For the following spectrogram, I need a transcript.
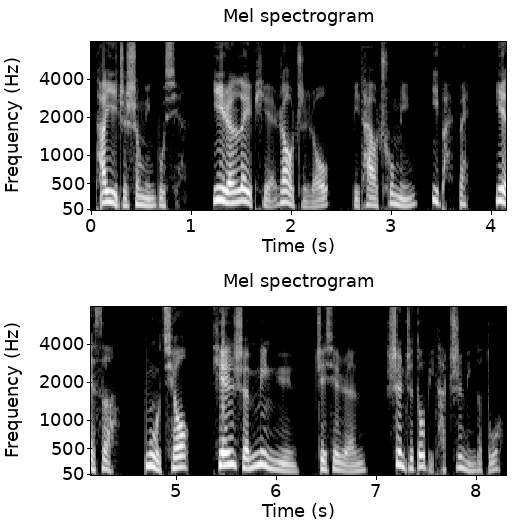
他一直声名不显。一人泪撇绕指柔比他要出名一百倍。夜色暮秋。天神命运，这些人甚至都比他知名的多。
